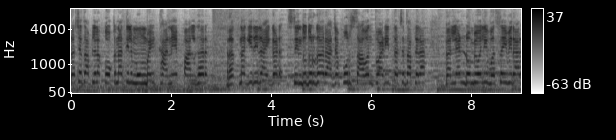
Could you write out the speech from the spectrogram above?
तसेच आपल्याला कोकणातील मुंबई ठाणे पालघर रत्नागिरी रायगड सिंधुदुर्ग राजापूर सावंतवाडी तसेच आपल्याला कल्याण डोंबिवली वसई विरार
